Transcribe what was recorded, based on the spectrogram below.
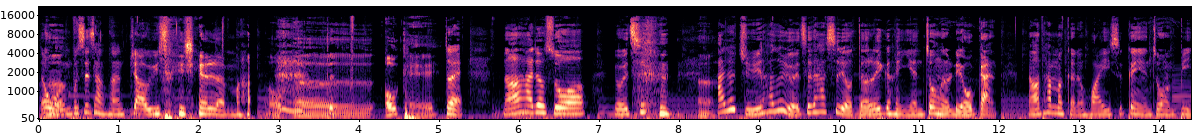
那、uh huh. 我们不是常常教育这些人吗？哦，呃，OK，对。然后他就说有一次，他就举例，他说有一次他室友得了一个很严重的流感，然后他们可能怀疑是更严重的病。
